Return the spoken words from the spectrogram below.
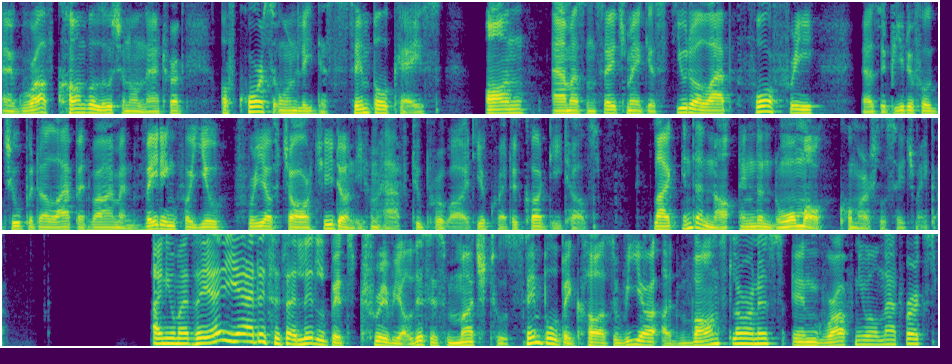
a graph convolutional network, of course only the simple case on Amazon SageMaker Studio Lab for free. There's a beautiful Jupyter Lab environment waiting for you free of charge. You don't even have to provide your credit card details, like in the, no in the normal commercial SageMaker. And you might say, hey, yeah, this is a little bit trivial. This is much too simple because we are advanced learners in graph neural networks.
